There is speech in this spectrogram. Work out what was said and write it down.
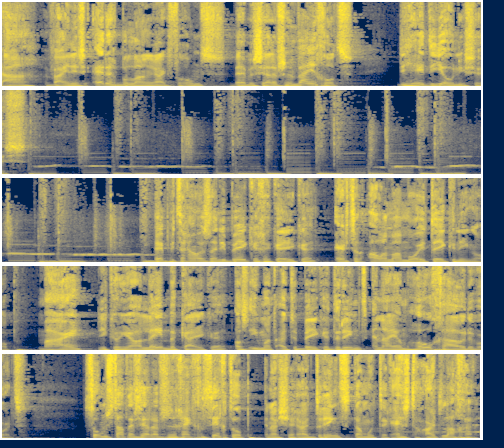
Ja, wijn is erg belangrijk voor ons. We hebben zelfs een wijngod. Die heet Dionysus. Heb je trouwens naar die beker gekeken? Er staan allemaal mooie tekeningen op. Maar die kun je alleen bekijken als iemand uit de beker drinkt en hij omhoog gehouden wordt. Soms staat er zelfs een gek gezicht op en als je eruit drinkt, dan moet de rest hard lachen.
